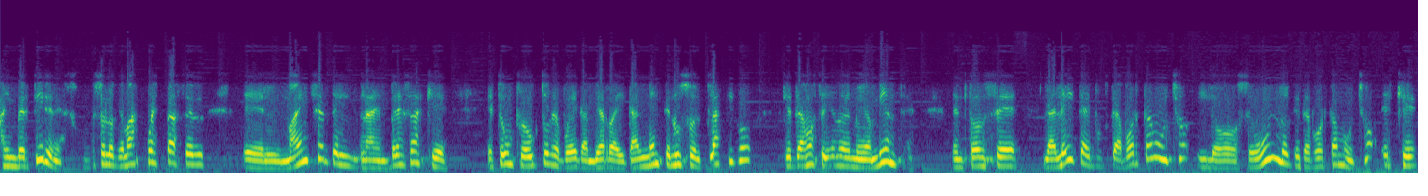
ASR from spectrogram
a, invertir en eso. Eso es lo que más cuesta hacer el mindset de las empresas, que este es un producto que puede cambiar radicalmente el uso del plástico que estamos teniendo en el medio ambiente. Entonces, la ley te, aporta mucho y lo segundo que te aporta mucho es que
